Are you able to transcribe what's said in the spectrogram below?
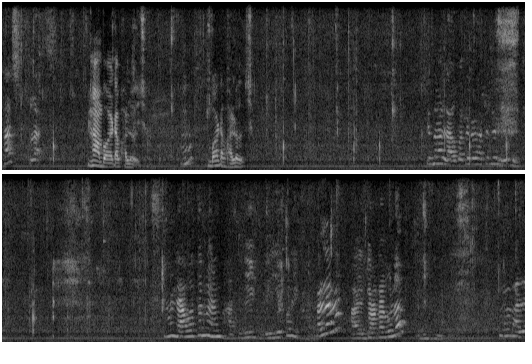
ফার্স্ট ক্লাস না বড়াটা ভালো হয়েছে। হুম? বড়াটা ভালো হয়েছে। আমার লাউ পাতাটা হাতে ভাত দিয়ে ইয়ে করে। খাই ভালো না আর ডাঁটাগুলো? ভালো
